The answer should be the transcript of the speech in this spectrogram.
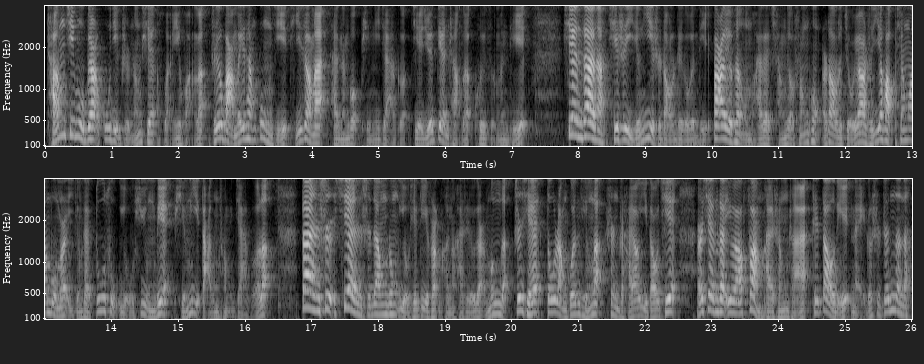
长期目标估计只能先缓一缓了。只有把煤炭供给提上来，才能够平抑价格，解决电厂的亏损问题。现在呢，其实已经意识到了这个问题。八月份我们还在强调双控，而到了九月二十一号，相关部门已经在督促有序用电，平抑大宗商品价格了。但是现实当中有些地方可能还是有点懵的。之前都让关停了，甚至还要一刀切，而现在又要放开生产，这到底哪个是真的呢？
